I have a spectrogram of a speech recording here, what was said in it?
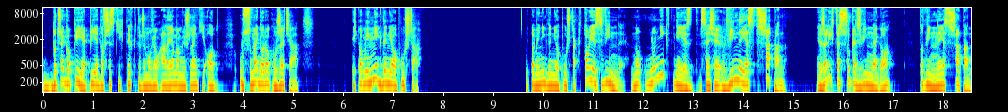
do czego piję? Piję do wszystkich tych, którzy mówią, ale ja mam już lęki od ósmego roku życia i to mnie nigdy nie opuszcza. To mnie nigdy nie opuszcza. Kto jest winny? No, no nikt nie jest, w sensie winny jest szatan. Jeżeli chcesz szukać winnego, to winny jest szatan.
